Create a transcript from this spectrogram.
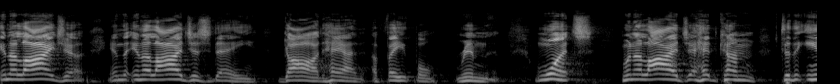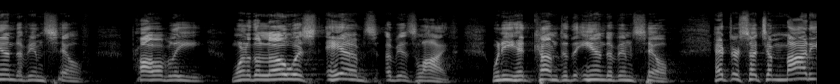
In Elijah, in, the, in Elijah's day, God had a faithful remnant. Once, when Elijah had come to the end of himself, probably one of the lowest ebbs of his life, when he had come to the end of himself, after such a mighty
